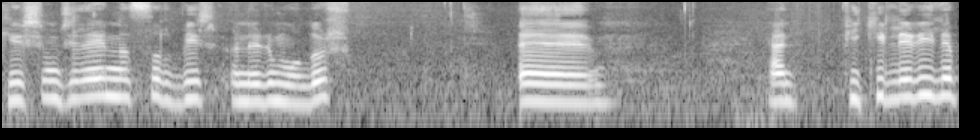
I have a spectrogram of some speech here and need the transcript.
girişimcilere nasıl bir önerim olur? Ee, yani fikirleriyle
